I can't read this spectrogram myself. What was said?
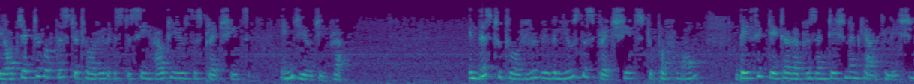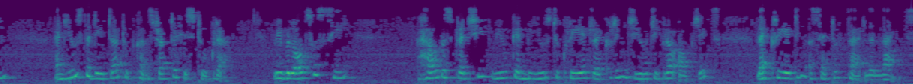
The objective of this tutorial is to see how to use the spreadsheets in GeoGebra. In this tutorial, we will use the spreadsheets to perform basic data representation and calculation and use the data to construct a histogram. We will also see how the spreadsheet view can be used to create recurring GeoGebra objects like creating a set of parallel lines.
